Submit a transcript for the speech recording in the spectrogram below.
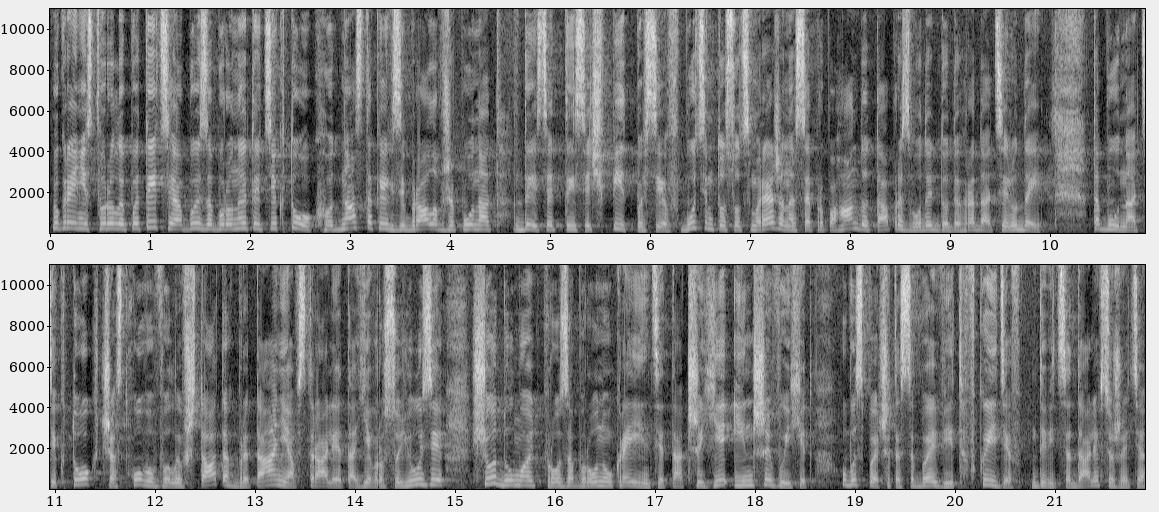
В Україні створили петицію, аби заборонити TikTok. Одна з таких зібрала вже понад 10 тисяч підписів. Буцімто соцмережа несе пропаганду та призводить до деградації людей. Табу на TikTok частково ввели в Штатах, Британії, Австралії та Євросоюзі. Що думають про заборону українці та чи є інший вихід убезпечити себе від вкидів? Дивіться далі в сюжеті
